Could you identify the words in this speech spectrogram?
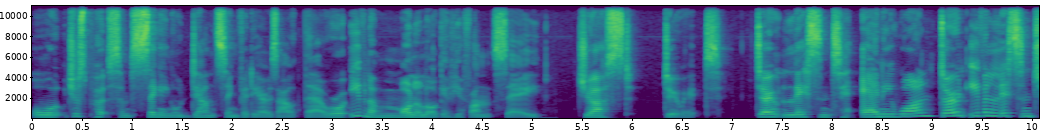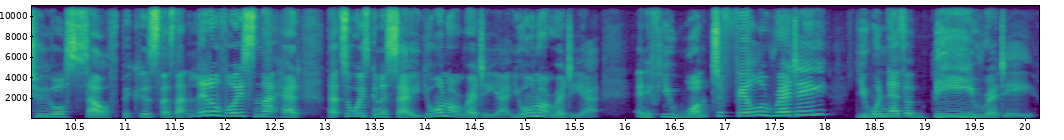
or just put some singing or dancing videos out there, or even a monologue if you fancy. Just do it. Don't listen to anyone. Don't even listen to yourself because there's that little voice in that head that's always going to say, You're not ready yet. You're not ready yet. And if you want to feel ready, you will never be ready.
